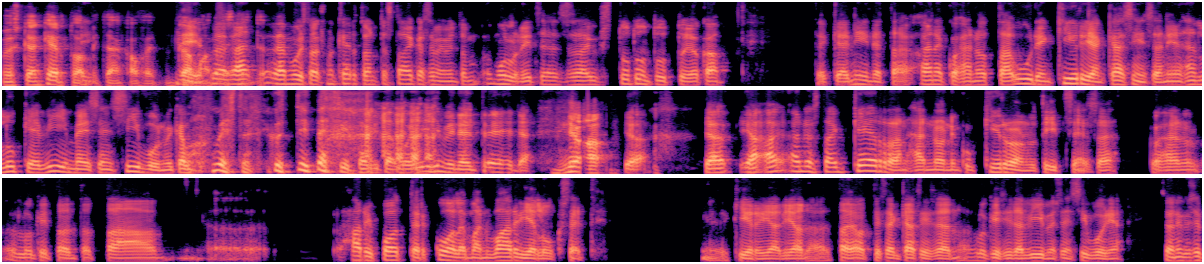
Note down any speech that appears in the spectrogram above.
myöskään kertoa niin. mitään kauhean niin, dramaattista. Mä, mä, mä muistan, että mä kerton tästä aikaisemmin, mutta mulla on itse asiassa yksi tutun tuttu, joka tekee niin, että aina kun hän ottaa uuden kirjan käsinsä, niin hän lukee viimeisen sivun, mikä mun mielestä on niin typesintä, mitä voi ihminen tehdä. Ja, ja, ja, ja ainoastaan kerran hän on niin kuin kironnut itsensä, kun hän luki tuon tota, äh, Harry Potter kuoleman varjelukset kirjan, ja, tai otti sen käsinsä, luki sitä viimeisen sivun, ja se on niin se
